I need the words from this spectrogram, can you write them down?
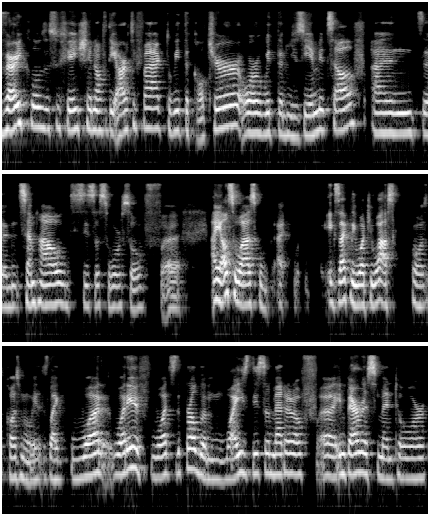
very close association of the artifact with the culture or with the museum itself. And, um, somehow this is a source of, uh, I also ask exactly what you asked, Cos- Cosmo, is like, what, what if, what's the problem? Why is this a matter of uh, embarrassment or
